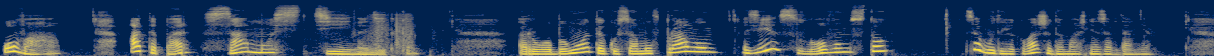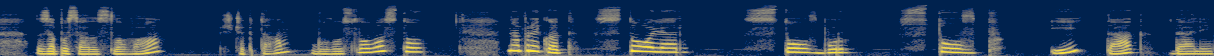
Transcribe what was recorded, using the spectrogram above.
Увага! А тепер самостійно, дітки. Робимо таку саму вправу зі словом 100. Це буде як ваше домашнє завдання. Записали слова, щоб там було слово 100. Наприклад, столяр, стовбур, стовп і так далі.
